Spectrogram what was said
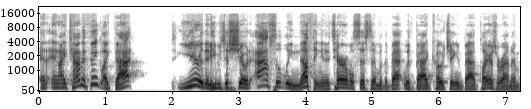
and and I kind of think like that year that he was just showed absolutely nothing in a terrible system with the bad with bad coaching and bad players around him.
